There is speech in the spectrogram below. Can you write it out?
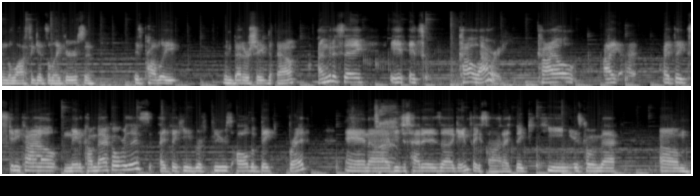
in the loss against the Lakers, and is probably in better shape now. I'm gonna say it, it's Kyle Lowry. Kyle, I, I I think Skinny Kyle made a comeback over this. I think he refused all the baked bread, and uh, he just had his uh, game face on. I think he is coming back um,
